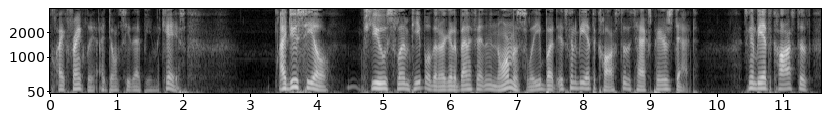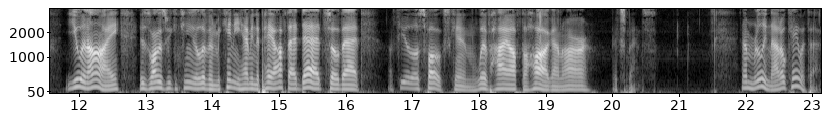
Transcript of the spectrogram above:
Quite frankly, I don't see that being the case. I do see a few slim people that are going to benefit enormously, but it's going to be at the cost of the taxpayer's debt. It's going to be at the cost of you and I, as long as we continue to live in McKinney, having to pay off that debt so that a few of those folks can live high off the hog on our expense. And I'm really not okay with that.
